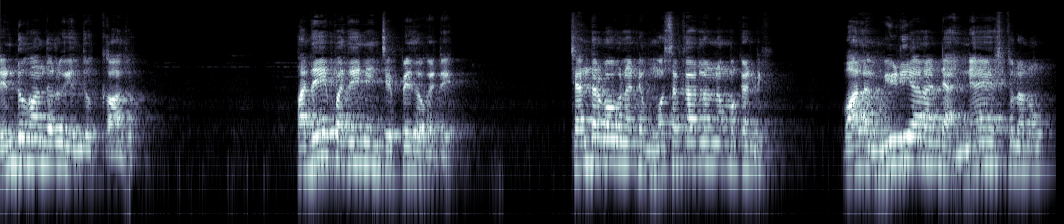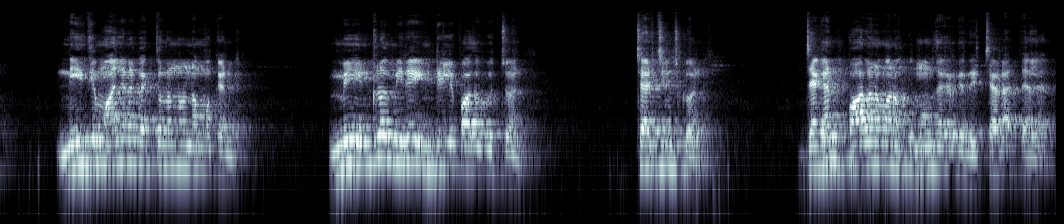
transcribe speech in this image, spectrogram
రెండు వందలు ఎందుకు కాదు? పదే పదే నేను చెప్పేది ఒకటే. చంద్రబాబు లాంటి మోసకారులను నమ్మకండి. వాళ్ళ మీడియా లాంటి అన్యాయస్తులను నీతి మాలిన వ్యక్తులను నమ్మకండి. మీ ఇంట్లో మీరే ఇంటిల్లి పాదు కూర్చోండి. చర్చించుకోండి. జగన్ పాలన మన గుమ్మం దగ్గరికి తెచ్చాడా తెలియదు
